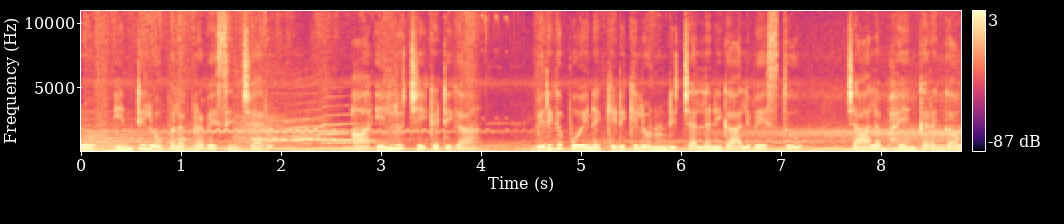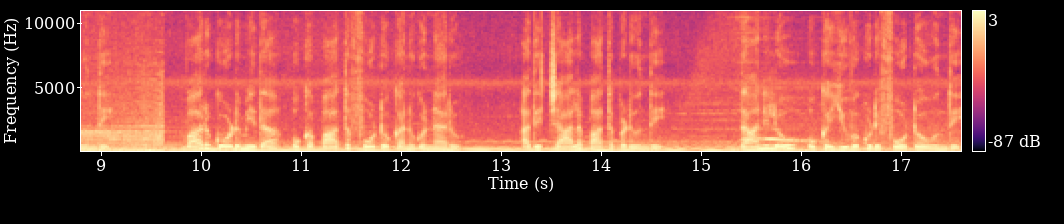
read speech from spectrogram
వారు ఇంటి లోపల ప్రవేశించారు. ఆ ఇల్లు చీకటిగా విరిగిపోయిన కిటికీలో నుండి చల్లని గాలి వేస్తూ చాలా భయంకరంగా ఉంది. వారు గోడ మీద ఒక పాత ఫోటో కనుగొన్నారు. అది చాలా పాతపడి ఉంది. దానిలో ఒక యువకుడి ఫోటో ఉంది.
